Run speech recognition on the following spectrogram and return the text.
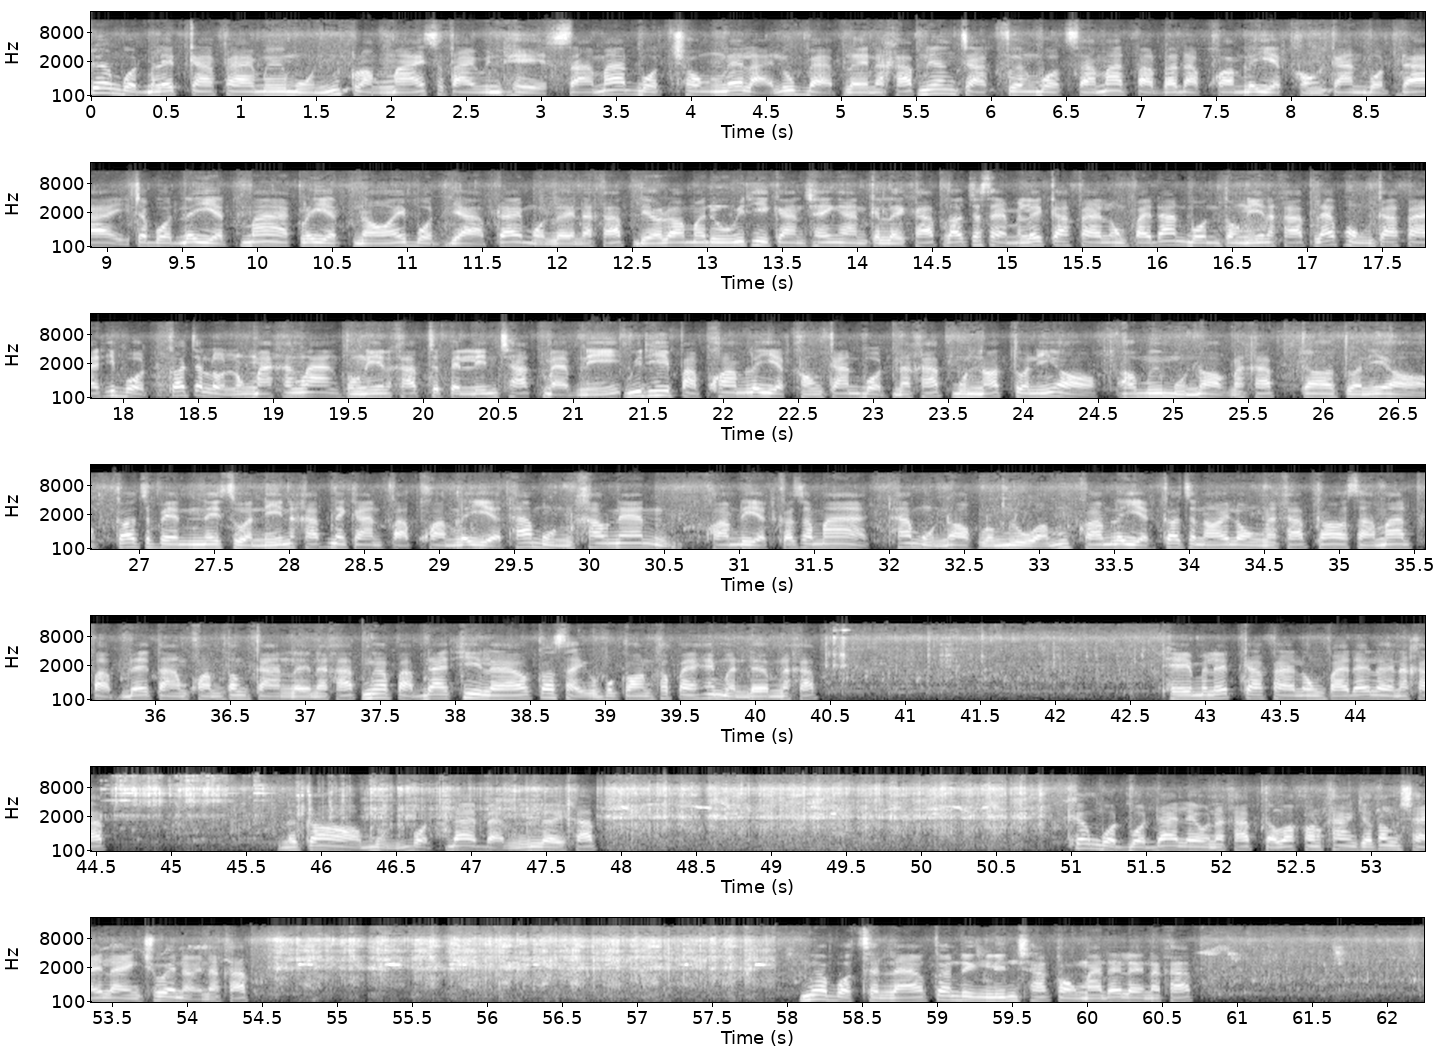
เครื่องบดเมล็ดกาแฟมือหมุนกล่องไม้สไตล์วินเทจสามารถบดชงได้หลายรูปแบบเลยนะครับ เนื่องจากเฟืองบดสามารถปรับระดับความละเอียดของการบดได้ จะบดละเอียดมากละเอียดน้อยบดหยาบได้หมดเลยนะครับ เดี๋ยวเรามาดูวิธีการใช้งานกันเลยครับ เราจะใส่เมล็ดกาแฟลงไปด้านบนตรงนี้นะครับ และผงกาแฟที่บดก็จะหล่นลงมาข้างล่างตรงนี้นะครับ จะเป็นลิ้นชักแบบนี้ วิธีปรับความละเอียดของการบดนะครับ หมุนน็อตตัวนี้ออก เอามือหมุนออกนะครับ ก็ตัวนี้ออก ก็จะเป็นในส่วนนี้นะครับในการปรับความละเอียด ถ้าหมุนเข้าแน่น ความละเอียดก็จะมาก ถ้าหมุนออกหลวมๆความละเอียดก็จะน้อยลงนะครับ ก็สามารถปรับได้ตามความต้องการเลยนะครับ เมื่อปรับได้ที่แล้วก็ใส่อุปกรณ์เข้าไปให้เหมือนเดิมนะครับ เทเมล็ดกาแฟลงไปได้เลยนะครับ แล้วก็หมุนบดได้แบบนี้เลยครับเครื่องบดบดได้เร็วนะครับ แต่ว่าค่อนข้างจะต้องใช้แรงช่วยหน่อยนะครับ เมื่อบดเสร็จแล้วก็ดึงลิ้นชักออกมาได้เลยนะครับ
